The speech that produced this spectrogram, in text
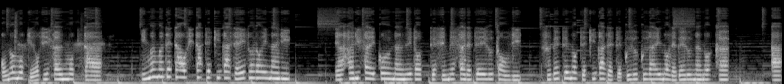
おのもちおじさんも来た今まで倒した敵が勢揃いなり。やはり最高難易度って示されている通り、すべての敵が出てくるくらいのレベルなのか。あ、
